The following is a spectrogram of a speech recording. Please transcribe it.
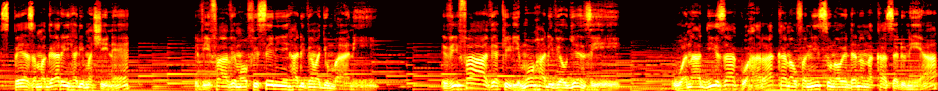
spare za magari hadi mashine, vifaa vya maofisini hadi vya majumbani, vifaa vya kilimo hadi vya ujenzi. Wanaagiza kwa haraka na ufanisi unaoendana na kasi ya dunia,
